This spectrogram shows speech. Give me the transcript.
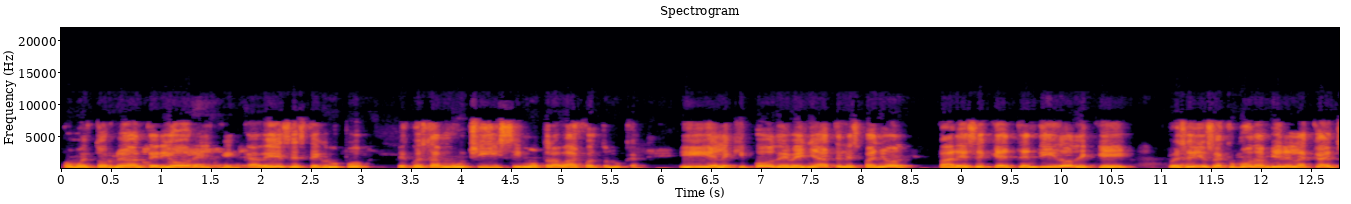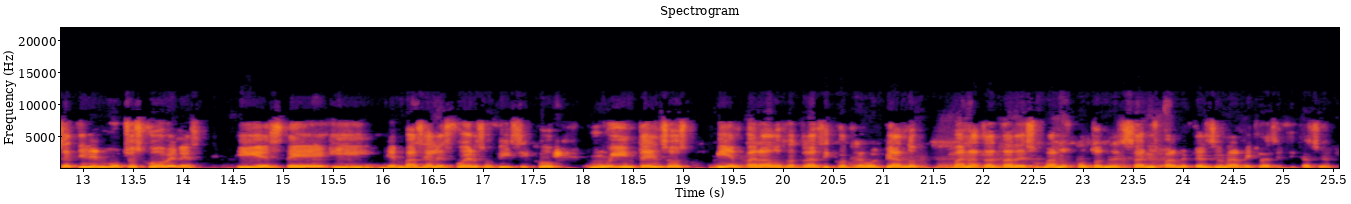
como el torneo anterior, el que encabeza este grupo, le cuesta muchísimo trabajo al Toluca. Y el equipo de Beñat, el español, parece que ha entendido de que pues ellos se acomodan bien en la cancha, tienen muchos jóvenes y este y en base al esfuerzo físico muy intensos, bien parados atrás y contragolpeando, van a tratar de sumar los puntos necesarios para meterse en una reclasificación.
